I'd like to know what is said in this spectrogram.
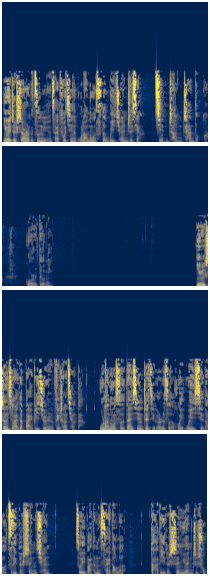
因为这十二个子女在父亲乌拉诺斯的威权之下紧张颤抖啊，故而得名。因为生下来的百臂巨人非常强大，乌拉诺斯担心这几个儿子会威胁到自己的神权，所以把他们塞到了。大地的深渊之处，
